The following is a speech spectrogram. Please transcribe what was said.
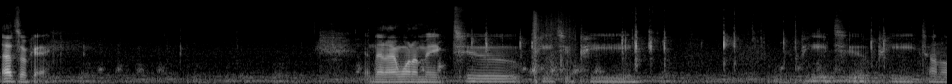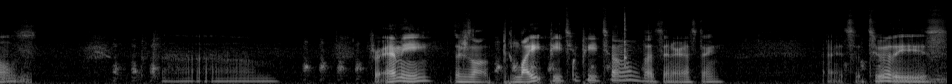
That's okay. And then I want to make two P2P P2P tunnels. Um, for ME, there's a light P2P tunnel? That's interesting. Alright, so two of these.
